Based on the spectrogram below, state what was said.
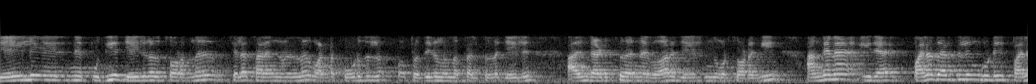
ജയിലിന് പുതിയ ജയിലുകൾ തുറന്ന് ചില സ്ഥലങ്ങളിൽ വളരെ കൂടുതൽ പ്രതികളുള്ള സ്ഥലത്തുള്ള ജയിൽ അതിന്റെ അടുത്ത് തന്നെ വേറെ ജയിലിൽ നിന്ന് തുടങ്ങി. അങ്ങനെ ഇത് പലതരത്തിലും കൂടി പല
